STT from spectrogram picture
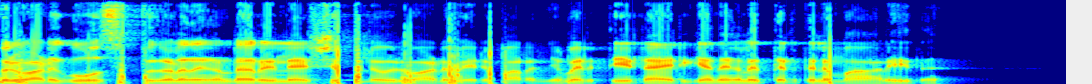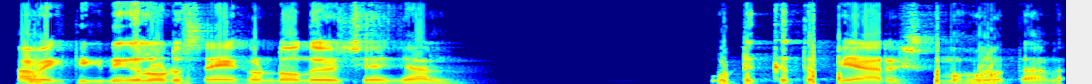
ഒരുപാട് ഗോസിപ്പുകൾ നിങ്ങളുടെ റിലേഷൻഷിപ്പിൽ ഒരുപാട് പേര് പറഞ്ഞു വരുത്തിയിട്ടായിരിക്കാം നിങ്ങൾ ഇത്തരത്തിൽ മാറിയത്. ആ വ്യക്തിക്ക് നിങ്ങളോട് സ്നേഹമുണ്ടോ എന്ന് ചോദിച്ചു കഴിഞ്ഞാൽ ഒടുക്കത്തെ പ്യാരിഷ്ക് മുഹമ്മത്താണ്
